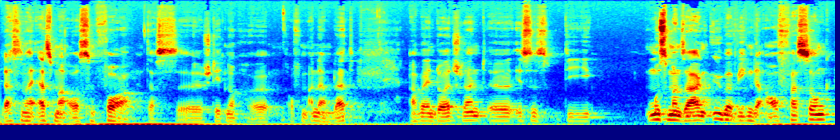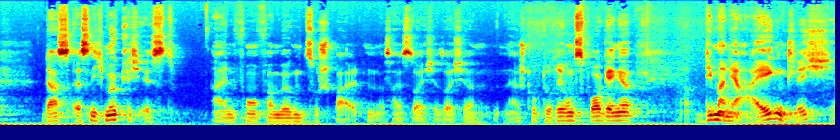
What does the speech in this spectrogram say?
lassen wir erstmal außen vor. Das äh, steht noch äh, auf dem anderen Blatt. Aber in Deutschland ist es die, muss man sagen, überwiegende Auffassung, dass es nicht möglich ist, ein Fondsvermögen zu spalten. Das heißt, solche, solche Strukturierungsvorgänge, die man ja eigentlich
